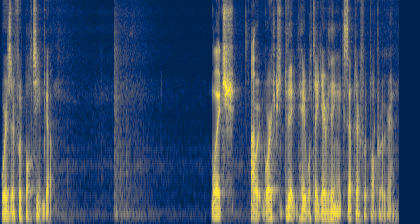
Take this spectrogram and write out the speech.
where's their football team go? Which uh, Or, or hey, we'll take everything except our football program.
